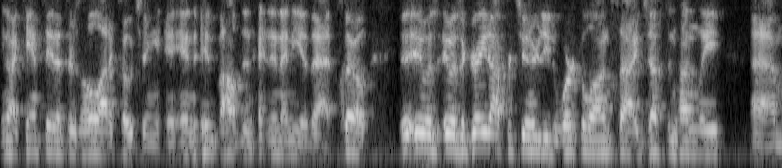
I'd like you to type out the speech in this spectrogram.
you know, I can't say that there's a whole lot of coaching in, in, involved in, in, any of that. So it, it, was it was a great opportunity to work alongside Justin Hunley, um,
